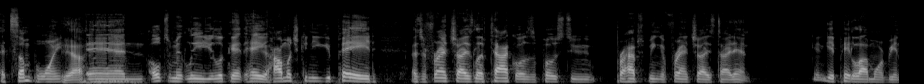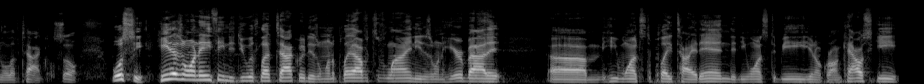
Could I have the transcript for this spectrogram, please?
at some point. Yeah. And ultimately, you look at hey, how much can you get paid as a franchise left tackle as opposed to perhaps being a franchise tight end? You're gonna get paid a lot more being a left tackle. So we'll see. He doesn't want anything to do with left tackle. He doesn't want to play offensive line. He doesn't want to hear about it. Um, he wants to play tight end and he wants to be you know Gronkowski.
